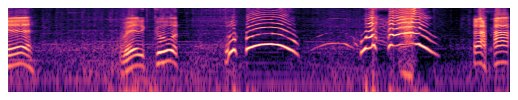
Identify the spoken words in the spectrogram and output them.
เค very good วู้ฮู้ว้าวฮ่าฮ่า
